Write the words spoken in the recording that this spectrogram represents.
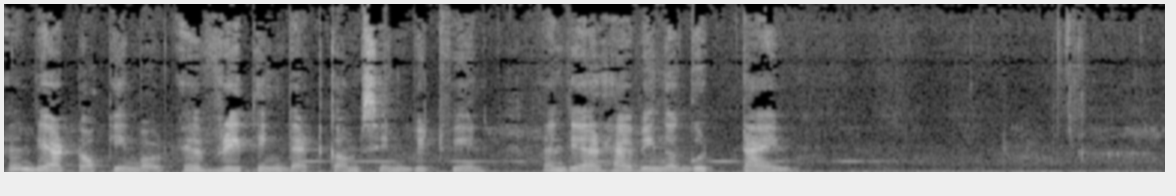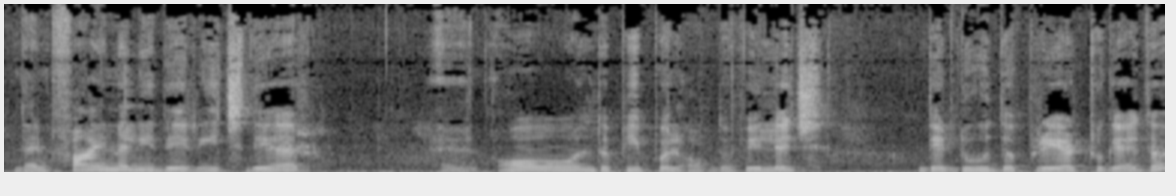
and they are talking about everything that comes in between, and they are having a good time. Then finally they reach there and all the people of the village they do the prayer together.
